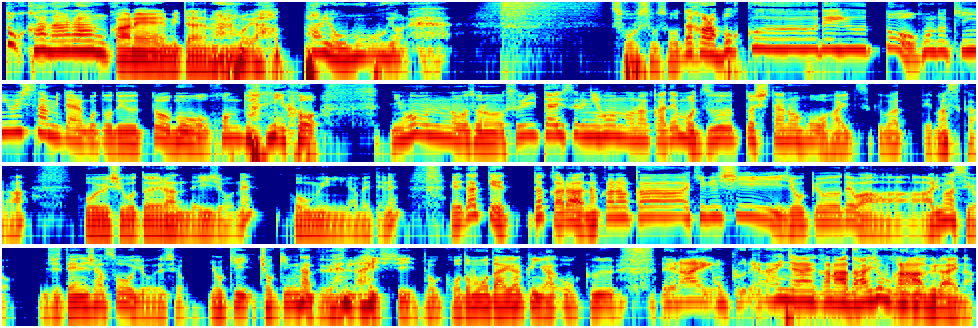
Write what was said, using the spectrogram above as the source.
とかならんかねみたいなのをやっぱり思うよね。そうそうそう。だから僕で言うと、本当に金融資産みたいなことで言うと、もう本当にこう、日本のその衰退する日本の中でもずっと下の方を這いつくばってますから、こういう仕事を選んで以上ね、公務員辞めてね。え、だけ、だからなかなか厳しい状況ではありますよ。自転車操業ですよ。預金、貯金なんて全然ないし、子供を大学に送れない、送れないんじゃないかな、大丈夫かな、ぐらいな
